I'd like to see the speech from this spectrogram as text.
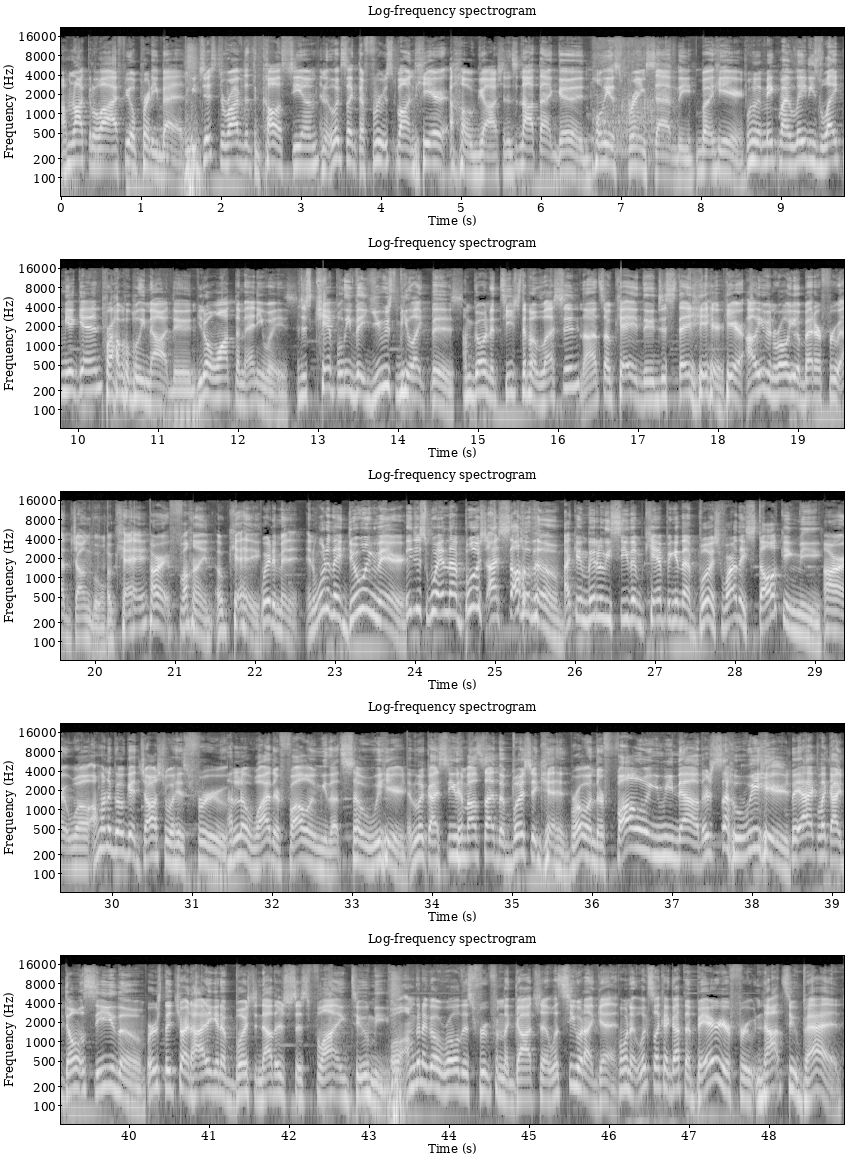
I'm not gonna lie, I feel pretty bad. We just arrived at the Coliseum, and it looks like the fruit spawned here. Oh gosh, and it's not that good. Only a spring, sadly. But here, will it make my ladies like me again? Probably not, dude. You don't want them anyways. I just can't believe they used me like this. I'm going to teach them a lesson? Nah, it's okay, dude. Just stay here. Here, I'll even roll you a better fruit at jungle, okay? All right, fine. Okay. Wait a minute. And what are they doing there? They just went in that bush. I saw them. I can literally see them camping in that bush. Why are they stalking me? All right, well, I'm gonna go get Joshua his fruit. I don't know why they're following me. That's so weird. And look, I see them outside the bush again. Bro, and they're following me now. They're so weird. They act like I don't see them. First, they tried hiding in a bush, and now they're just flying to me. Well, I'm gonna go roll this fruit from the gacha. Let's see what I get. Oh, and it looks like I got the barrier fruit. Not too bad.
